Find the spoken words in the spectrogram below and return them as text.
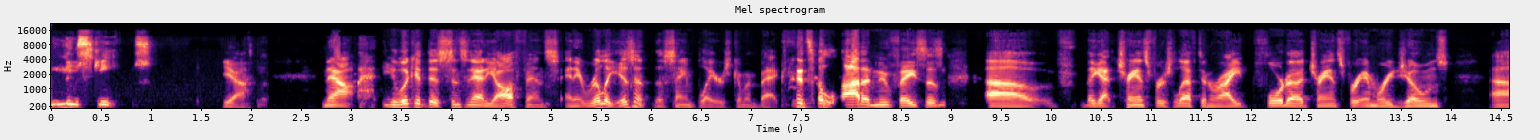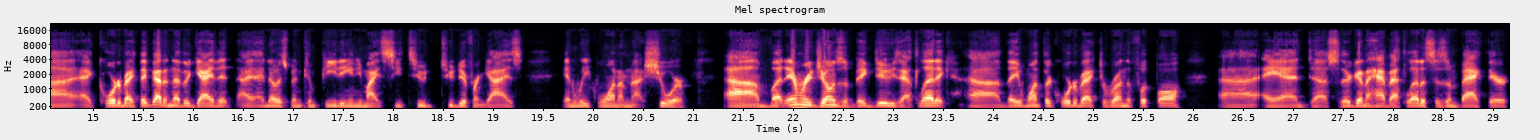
new schemes. Yeah. Now you look at this Cincinnati offense, and it really isn't the same players coming back. It's a lot of new faces. Uh, they got transfers left and right. Florida transfer Emory Jones uh, at quarterback. They've got another guy that I, I know has been competing, and you might see two two different guys in week one. I'm not sure. Um, but Emory Jones is a big dude. He's athletic. Uh, they want their quarterback to run the football, uh, and uh, so they're going to have athleticism back there.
